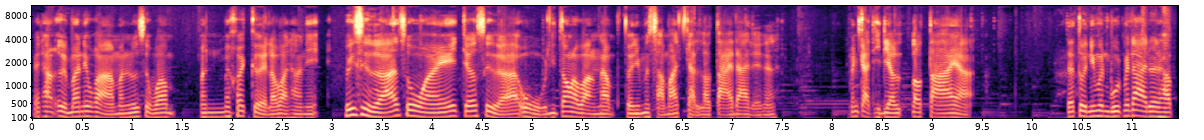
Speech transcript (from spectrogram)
ไปทางอื่นบ้างดีกว่า มันรู้สึกว่ามันไม่ค่อยเกิดแล้วว่ะทางนี้วิเสือสวยเจอเสือโอ้โหนี่ต้องระวังนะตัวนี้มันสามารถกัดเราตายได้เลยนะ มันกัดทีเดียวเราตายอะ แต่ตัวนี้มันบูทไม่ได้ด้วยครับ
